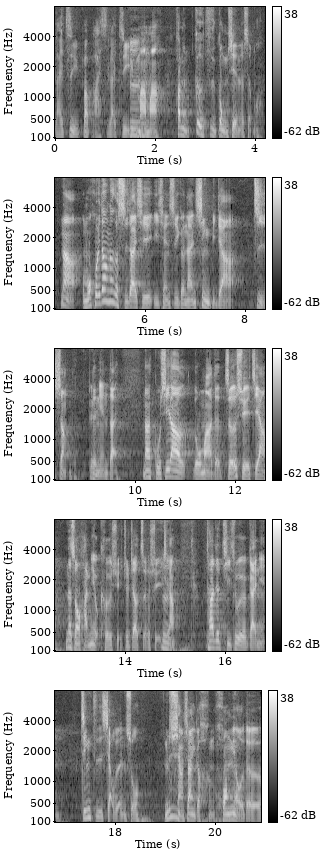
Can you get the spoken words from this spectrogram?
来自于爸爸还是来自于妈妈？他们各自贡献了什么？那我们回到那个时代，其实以前是一个男性比较至上的的年代。那古希腊罗马的哲学家那时候还没有科学，就叫哲学家，他就提出一个概念——精子小人说。你们去想象一个很荒谬的，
